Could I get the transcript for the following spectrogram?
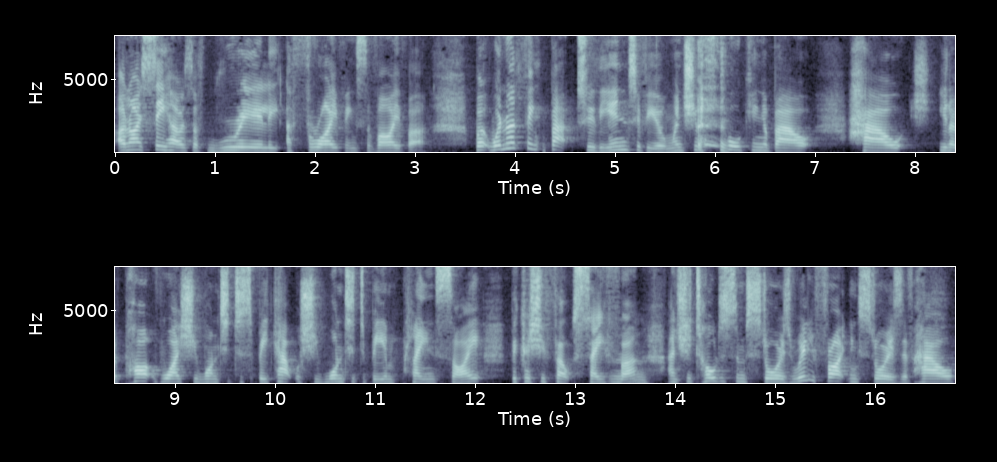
And I see her as a really a thriving survivor. But when I think back to the interview and when she was talking about how, you know, part of why she wanted to speak out was she wanted to be in plain sight because she felt safer. Mm. And she told us some stories, really frightening stories of how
